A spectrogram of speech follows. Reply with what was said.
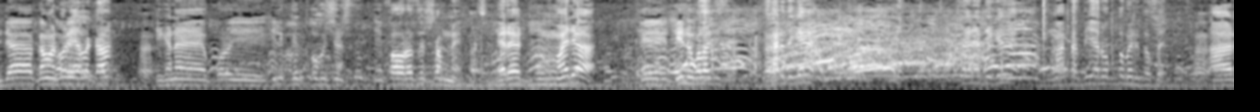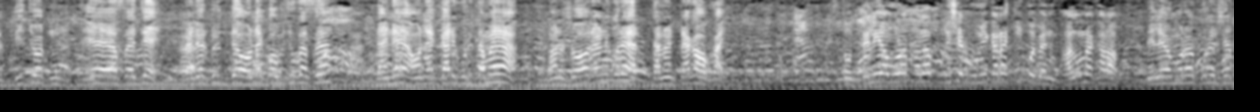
এটা গামারবাড়ি এলাকা। এখানে ইলেকট্রিক অফিসের পাওয়ার হাউসের সামনে। এরা মাইরা ডেনে গলা দিছে। চারিদিকে চারিদিকে মাথা দিয়ে রক্ত বেরিতেছে। আর দ্বিতীয় এ আছে যে ডাইনের বিরুদ্ধে অনেক অভিযোগ আছে। ডাইনে অনেক গাড়ি গুড়ি থামায়া মানুষ হয়রানি করে আর থানার টাকাও খায়। তো তেলিয়ামুড়া থানা পুলিশের ভূমিকাটা কি করবেন? ভালো না খারাপ? তেলে পুলিশের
